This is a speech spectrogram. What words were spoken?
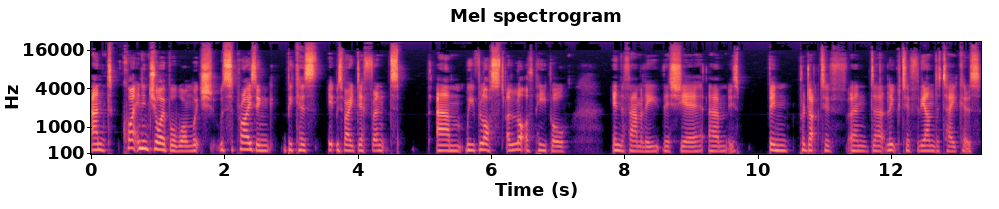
and quite an enjoyable one, which was surprising because it was very different. Um, we've lost a lot of people in the family this year. Um, it's been productive and uh, lucrative for the undertakers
